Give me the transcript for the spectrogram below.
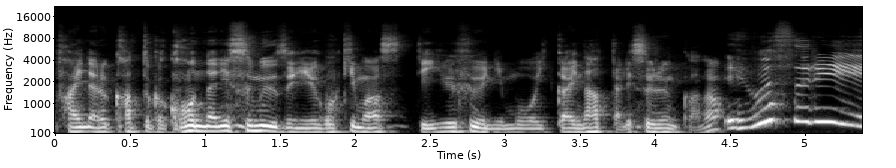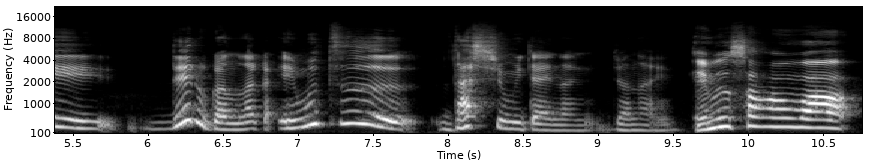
ファイナルカットがこんなにスムーズに動きますっていう風にもう一回なったりするんかな？M3 出るかな？なんか M2 ダッシュみたいなんじゃない ?M3 は、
